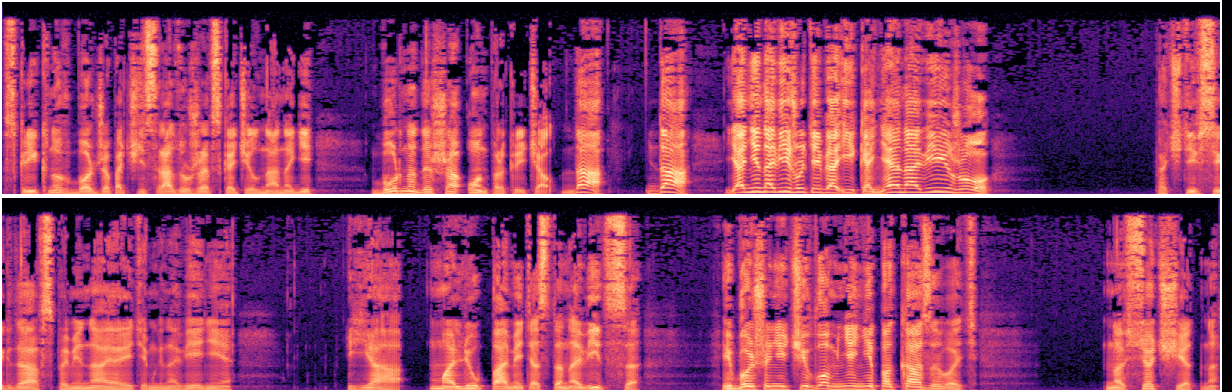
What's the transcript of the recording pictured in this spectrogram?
Вскрикнув, Боджа почти сразу же вскочил на ноги. Бурно дыша, он прокричал. «Да! Да! Я ненавижу тебя, Ика! Ненавижу!» Почти всегда, вспоминая эти мгновения, я молю память остановиться и больше ничего мне не показывать. Но все тщетно.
